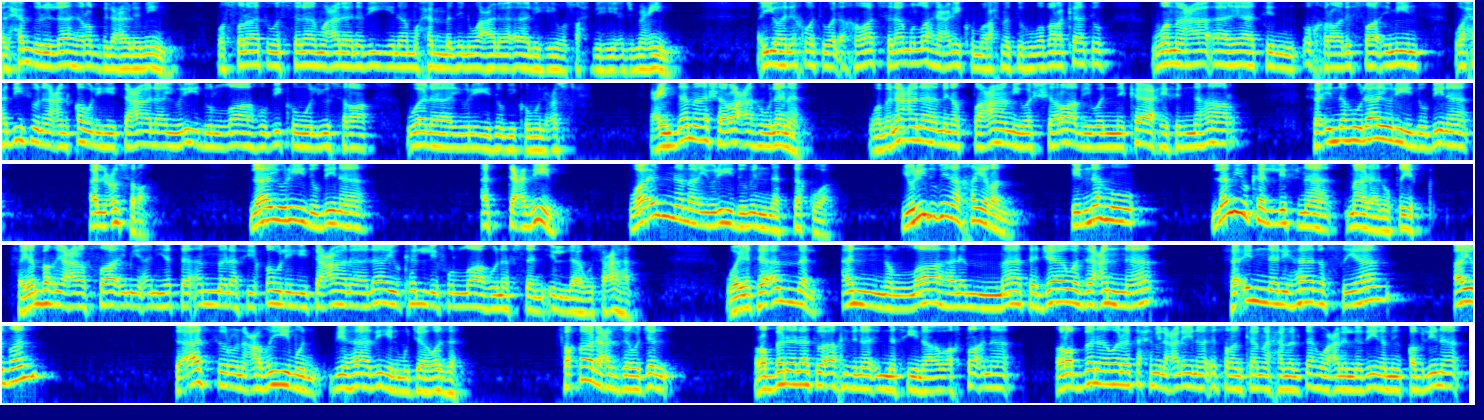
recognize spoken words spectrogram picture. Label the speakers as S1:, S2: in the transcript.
S1: الحمد لله رب العالمين والصلاة والسلام على نبينا محمد وعلى آله وصحبه أجمعين. أيها الإخوة والأخوات سلام الله عليكم ورحمته وبركاته ومع آيات أخرى للصائمين وحديثنا عن قوله تعالى يريد الله بكم اليسر ولا يريد بكم العسر عندما شرعه لنا ومنعنا من الطعام والشراب والنكاح في النهار فإنه لا يريد بنا العسر لا يريد بنا التعذيب وإنما يريد منا التقوى. يريد بنا خيرا. إنه لم يكلفنا ما لا نطيق. فينبغي على الصائم أن يتأمل في قوله تعالى لا يكلف الله نفسا إلا وسعها. ويتأمل أن الله لما تجاوز عنا فإن لهذا الصيام أيضا تأثر عظيم بهذه المجاوزة. فقال عز وجل ربنا لا تؤاخذنا إن نسينا أو أخطأنا. ربنا ولا تحمل علينا إصرا كما حملته على الذين من قبلنا.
